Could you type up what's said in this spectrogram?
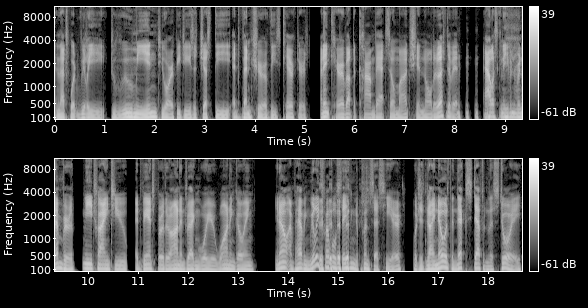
and that's what really drew me into rpgs is just the adventure of these characters i didn't care about the combat so much and all the rest of it Alex can even remember me trying to advance further on in dragon warrior 1 and going you know, I'm having really trouble saving the princess here, which is I know is the next step in the story.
